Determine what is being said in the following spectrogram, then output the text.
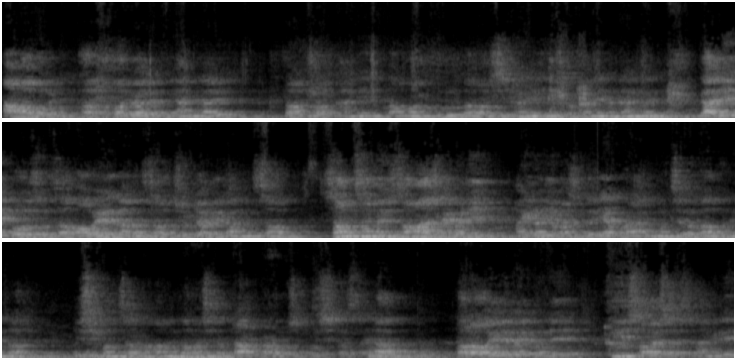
आमा बाउले घरको परिवारले पनि हामीलाई ट्रक खाने तमाखु तरक्सी खाने त्यस्तो खाने भनेर हामीलाई गाली गोस गर्छ अवहेलना गर्छ छुट्याउने काम गर्छ। सँगसँगै समाजले पनि होइन यो मान्छे त यहाँ पढाएको मान्छे त भनेर किसिम भन्छ नभए तपाईँसित टाढो टाढो बस्ने कोसिस गर्छ होइन? तर अहिले मैले भने ती समस्यासित हामीले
